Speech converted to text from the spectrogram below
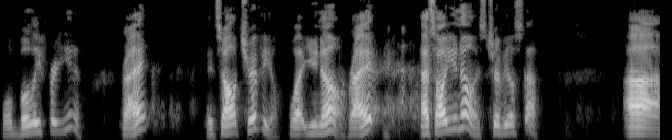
Well, bully for you, right? It's all trivial. What you know, right? That's all you know is trivial stuff. Uh,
